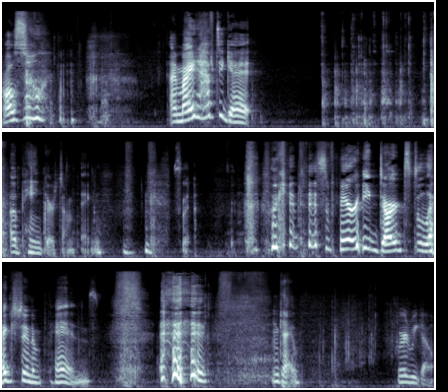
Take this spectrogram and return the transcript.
Also, I might have to get a pink or something. Look at this very dark selection of pens. okay. Where'd we go?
